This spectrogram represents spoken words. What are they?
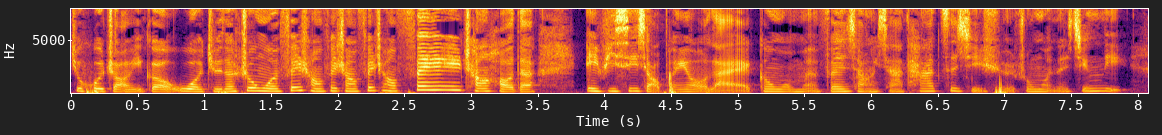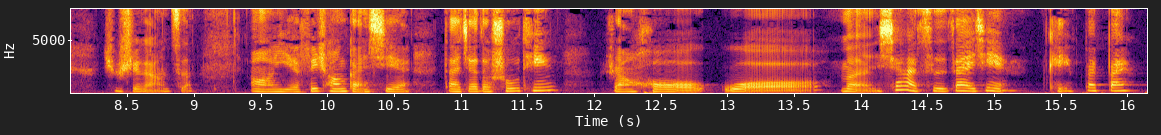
就会找一个我觉得中文非常非常非常非常好的 A P C 小朋友来跟我们分享一下他自己学中文的经历，就是这个样子。啊，也非常感谢大家的收听，然后我们下次再见可以拜拜。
